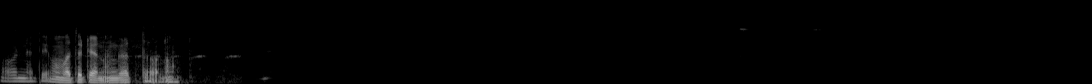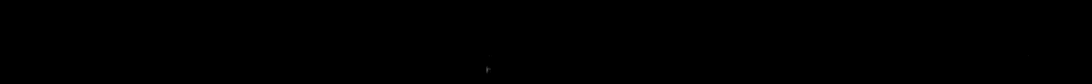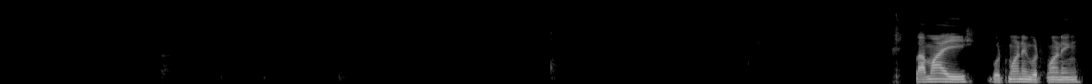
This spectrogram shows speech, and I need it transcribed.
ඕන්න නැති මම වතුරට යනම් ළමයි good morning good morning.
